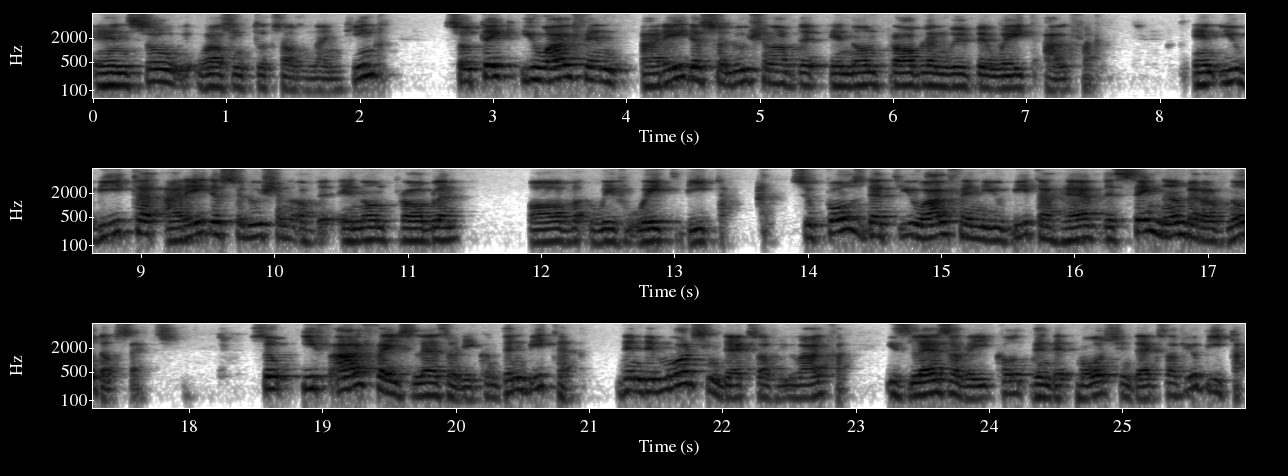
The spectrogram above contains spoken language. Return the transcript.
And so it was in 2019. So take U alpha and array the solution of the Hénon problem with the weight alpha. And U beta array the solution of the Hénon problem of with weight beta. Suppose that U alpha and U beta have the same number of nodal sets. So if alpha is less or equal than beta, then the Morse index of U alpha is less or equal than the Morse index of U beta.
